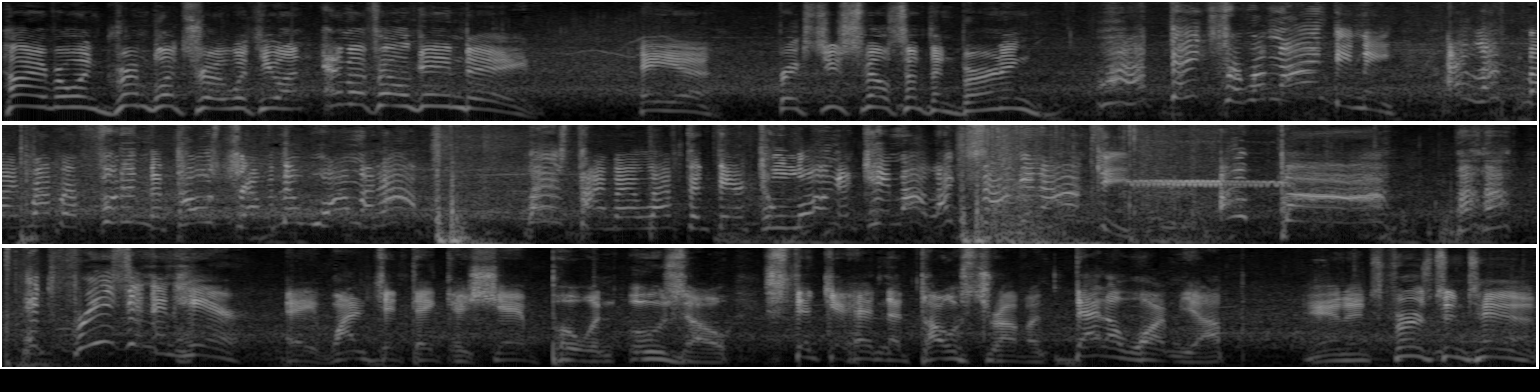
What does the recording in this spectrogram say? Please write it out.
Hi, everyone. Grim Blitzrow with you on MFL Game Day. Hey, uh, Bricks, do you smell something burning? Uh, thanks for reminding me. I left my rubber foot in the toaster why don't you take a shampoo and ouzo, stick your head in the toaster oven. That'll warm you up. And it's first and ten.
